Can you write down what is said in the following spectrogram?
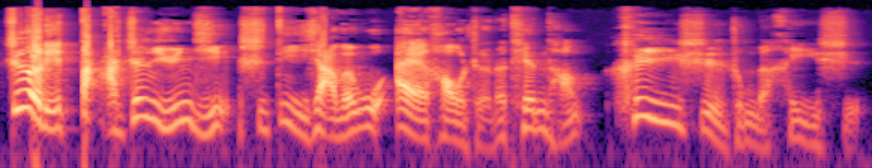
这里大真云集，是地下文物爱好者的天堂，黑市中的黑市。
